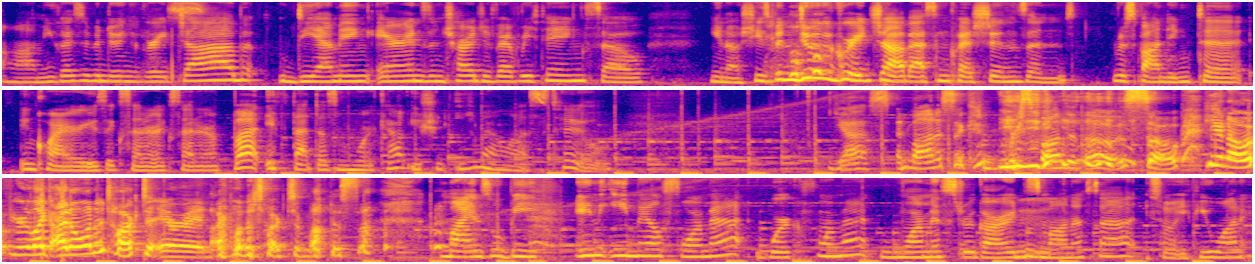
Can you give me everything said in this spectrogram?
Um, you guys have been doing a great job DMing. Erin's in charge of everything, so you know she's been doing a great job asking questions and responding to inquiries, etc., etc. But if that doesn't work out, you should email us too. Yes, and Monisa can respond to those. So, you know, if you're like, I don't want to talk to Aaron, I want to talk to Monisa. Mines will be in email format, work format. Warmest regards, hmm. Manasa. So if you want if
